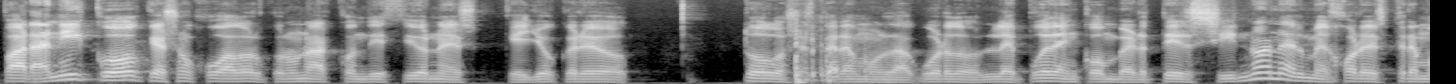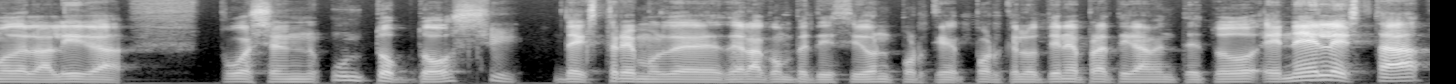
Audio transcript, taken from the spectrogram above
para Nico, que es un jugador con unas condiciones que yo creo todos estaremos de acuerdo, le pueden convertir, si no en el mejor extremo de la liga, pues en un top 2 de extremos de, de, la competición, porque, porque lo tiene prácticamente todo. En él está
